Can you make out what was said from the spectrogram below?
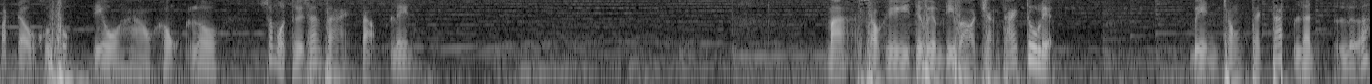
Bắt đầu khôi phục tiêu hào khổng lồ Sau một thời gian dài tạo lên. Mà sau khi tiêu viêm đi vào trạng thái tu luyện, Bên trong thạch tháp lần nữa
